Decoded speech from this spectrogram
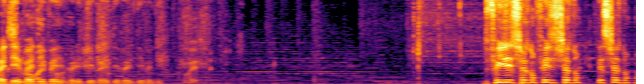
Bon, validé, validé, validé, validé, validé. Oui. Fais des chasons, fais des chasons, fais des chasons.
